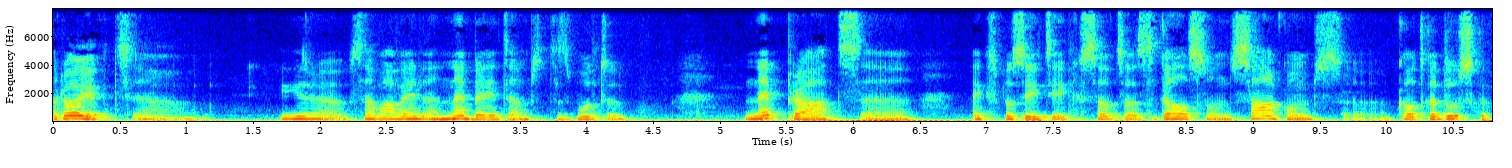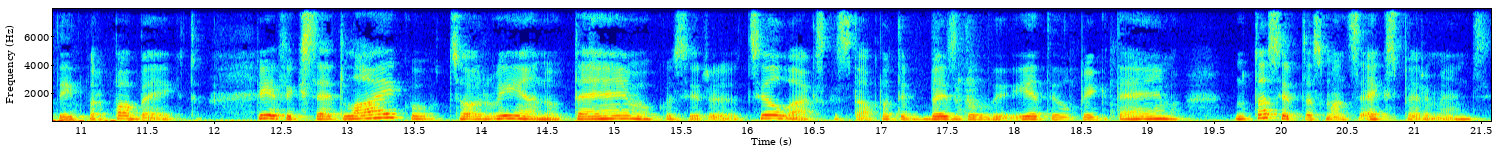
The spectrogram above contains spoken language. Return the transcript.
projekts uh, ir savā veidā nebeidzams. Tas būtu neprāts uh, ekspozīcija, kas saucas Gals un Sākums, uh, kaut kad uzskatīt par pabeigtu. Piefiksēt laiku caur vienu tēmu, kas ir cilvēks, kas tāpat ir bezgalīgi ietilpīga tēma. Nu, tas ir tas mans eksperiments.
